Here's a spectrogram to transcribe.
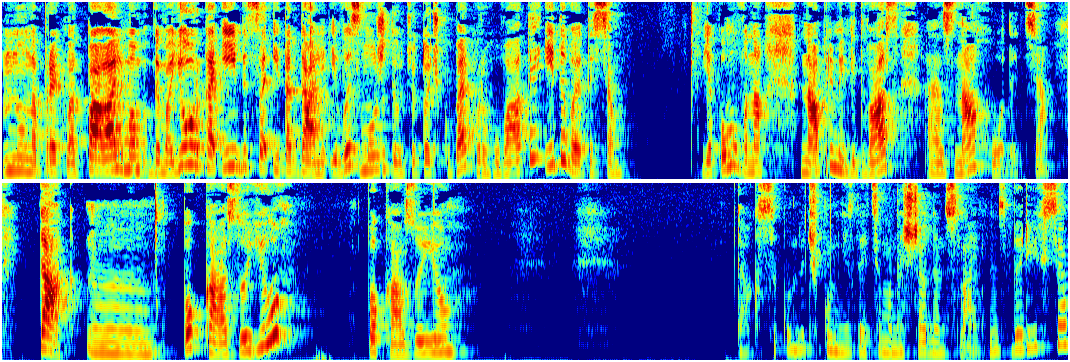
ну, наприклад, Пальма, де Майорка, Ібіца і так далі. І ви зможете оцю точку Б коригувати і дивитися в якому вона напрямі від вас е, знаходиться. Так, показую, показую. Так, секундочку, мені здається, в мене ще один слайд не зберігся.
